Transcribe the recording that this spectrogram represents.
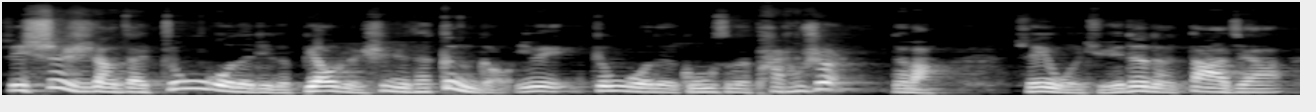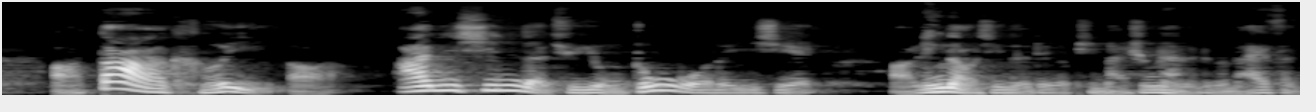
所以事实上，在中国的这个标准甚至它更高，因为中国的公司呢怕出事儿，对吧？所以我觉得呢，大家啊，大可以啊，安心的去用中国的一些啊领导性的这个品牌生产的这个奶粉，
